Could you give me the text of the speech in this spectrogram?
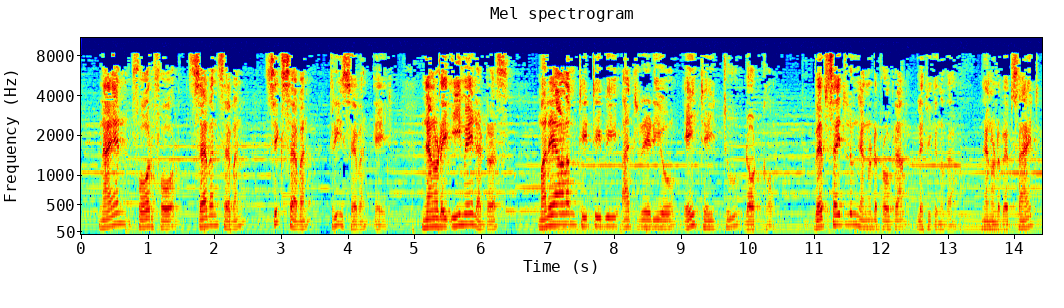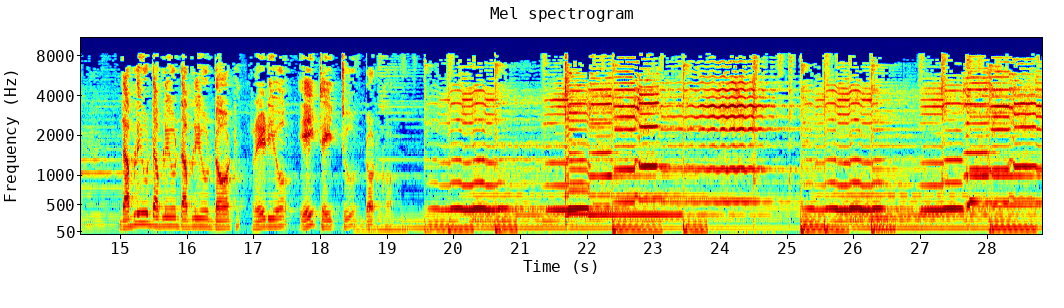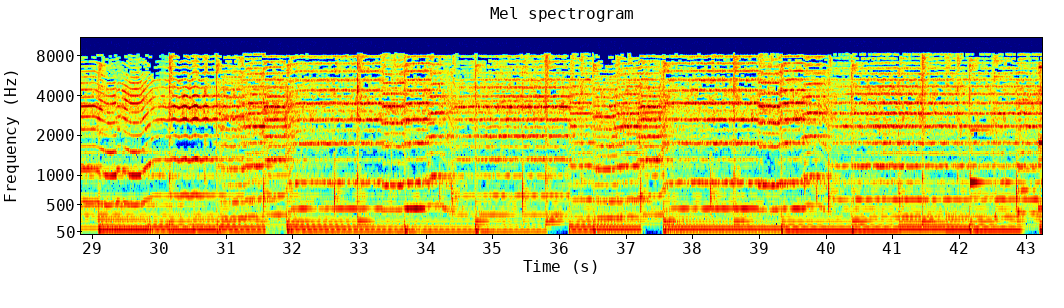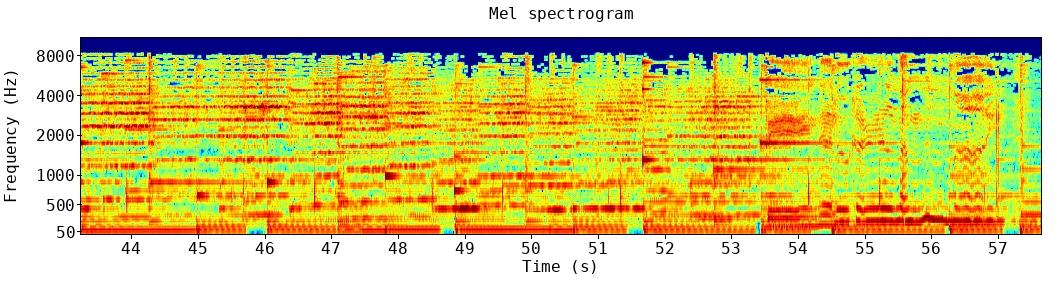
nine four four seven seven six seven three seven eight. ഞങ്ങളുടെ email address Malayalam T T B at radio eight eight two dot com. വെബ്സൈറ്റിലും ഞങ്ങളുടെ പ്രോഗ്രാം ലഭിക്കുന്നതാണ്. ഞങ്ങളുടെ website W W W dot radio eight eight two dot com. നന്നായി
